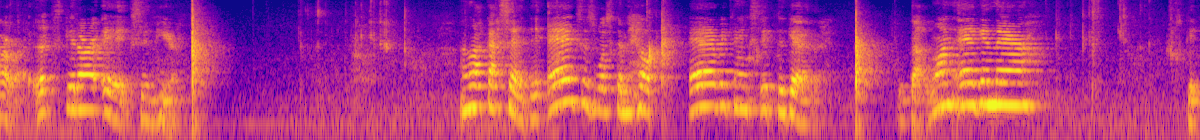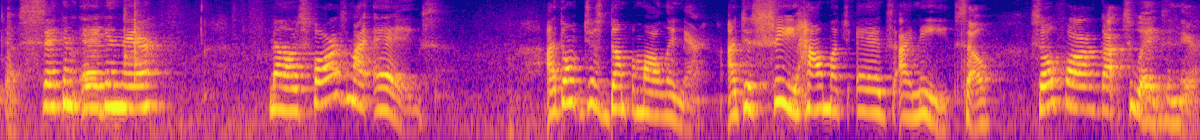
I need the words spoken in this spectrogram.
All right, let's get our eggs in here. And like I said, the eggs is what's going to help everything stick together. We've got one egg in there. Let's get that second egg in there. Now, as far as my eggs, I don't just dump them all in there. I just see how much eggs I need. So, so far I've got two eggs in there.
